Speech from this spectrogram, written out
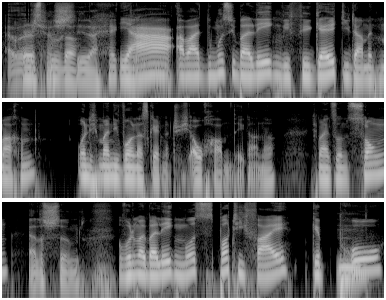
Also ich verstehe da Heck. Ja, aber du musst überlegen, wie viel Geld die damit machen. Und ich meine, die wollen das Geld natürlich auch haben, Digga, ne? Ich meine, so ein Song, Ja, das stimmt. wo du mal überlegen musst, Spotify gibt Mhm. pro,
